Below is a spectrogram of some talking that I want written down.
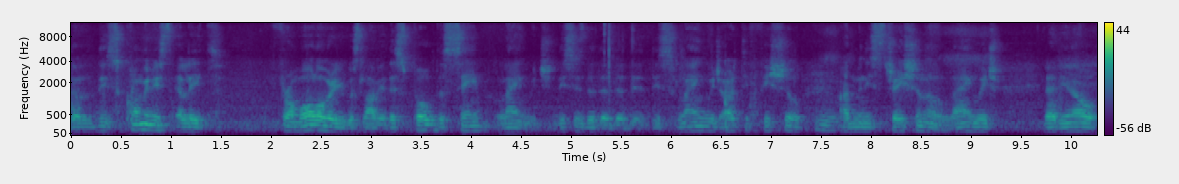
the, this communist elite from all over Yugoslavia, they spoke the same language. This is the, the, the, the this language, artificial administrational language that, you know,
